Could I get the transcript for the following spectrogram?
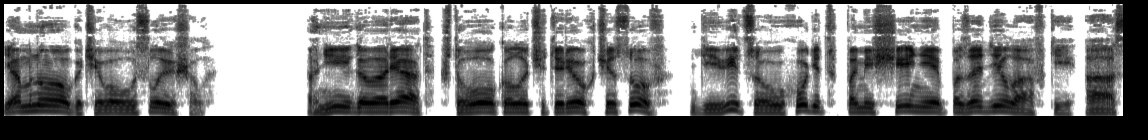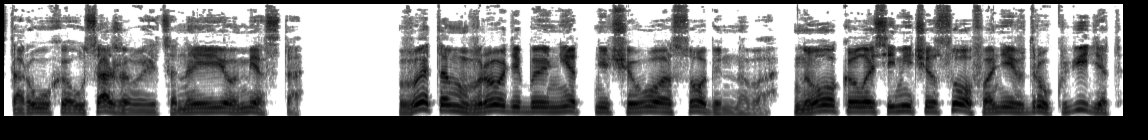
я много чего услышал. Они говорят, что около четырех часов девица уходит в помещение позади лавки, а старуха усаживается на ее место. В этом вроде бы нет ничего особенного, но около семи часов они вдруг видят,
